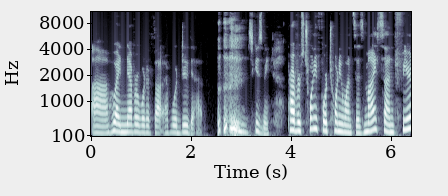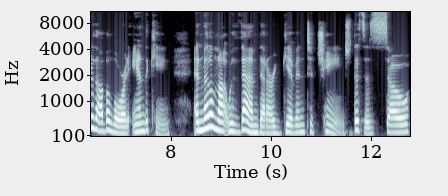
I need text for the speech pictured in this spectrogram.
uh, who I never would have thought would do that. Excuse me. Proverbs 24 21 says, My son, fear thou the Lord and the king and meddle not with them that are given to change. This is so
